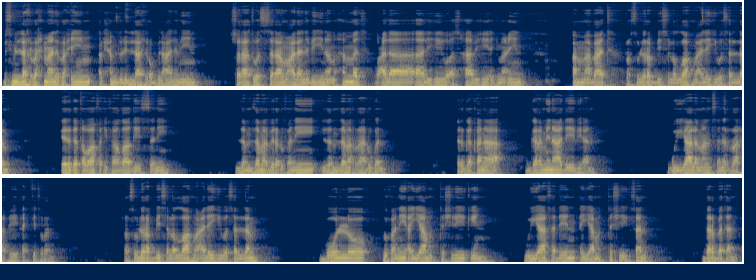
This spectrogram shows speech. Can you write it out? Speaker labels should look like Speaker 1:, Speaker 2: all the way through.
Speaker 1: بسم الله الرحمن الرحيم الحمد لله رب العالمين الصلاة والسلام على نبينا محمد وعلى آله وأصحابه أجمعين أما بعد رسول ربي صلى الله عليه وسلم إرقى طواف إفاضاء السني زمزم برأفني زمزم الرادوغا إرقى كان قرمنا ديبئا ويا لمن سنرها في أكثر رسول ربي صلى الله عليه وسلم بولو لفني أيام التشريك ويا سدين أيام التشريك سن دربة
